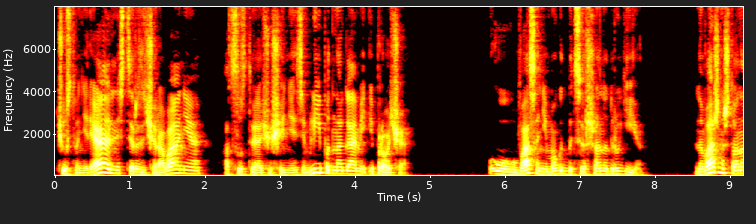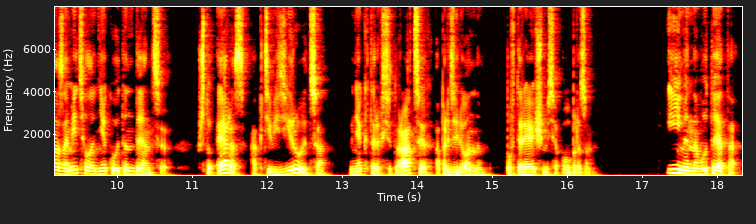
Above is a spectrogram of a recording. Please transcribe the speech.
чувство нереальности, разочарования, отсутствие ощущения земли под ногами и прочее. У вас они могут быть совершенно другие. Но важно, что она заметила некую тенденцию, что Эрос активизируется в некоторых ситуациях определенным, повторяющимся образом. И именно вот это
